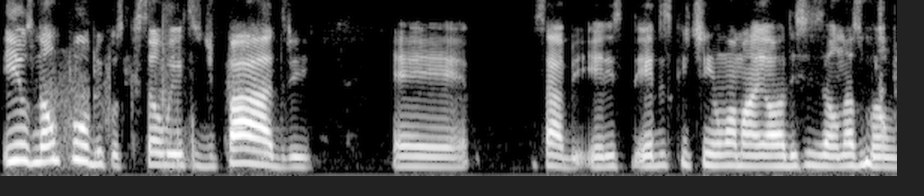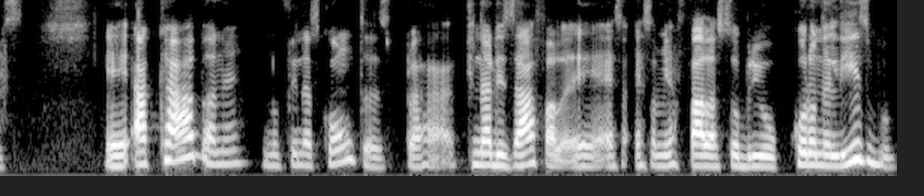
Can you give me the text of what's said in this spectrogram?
e os não públicos, que são esses de padre, é, sabe? Eles, eles que tinham uma maior decisão nas mãos. É, acaba, né, no fim das contas, para finalizar fala, é, essa, essa, minha fala sobre o coronelismo,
